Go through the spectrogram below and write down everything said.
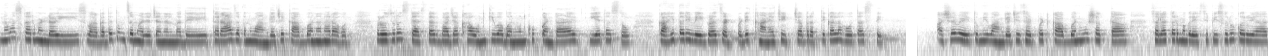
नमस्कार मंडळी स्वागत आहे तुमचं माझ्या चॅनलमध्ये. तर आज आपण वांग्याचे काप बनवणार आहोत. रोज रोज त्याच त्याच भाज्या खाऊन किंवा बनवून खूप कंटाळा येत असतो. काहीतरी वेगळं चटपटीत खाण्याची इच्छा प्रत्येकाला होत असते. अशा वेळी तुम्ही वांग्याची झटपट काप बनवू शकता. चला तर मग रेसिपी सुरू करूयात.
